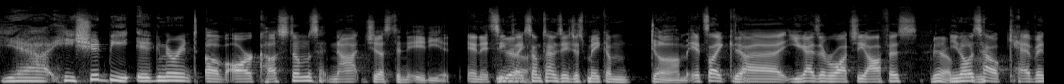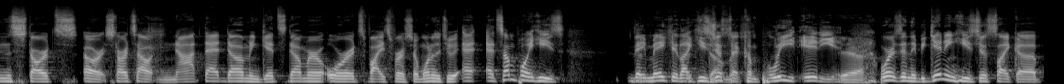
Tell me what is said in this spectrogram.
Yeah, he should be ignorant of our customs, not just an idiot. And it seems Yeah. like sometimes they just make him dumb. It's like uh, you guys ever watch The Office? Yeah. You notice how Kevin starts or starts out not that dumb and gets dumber, or it's vice versa. One of the two. At, at some point, he's they make it like he's just a complete idiot. Yeah. Whereas in the beginning, he's just like a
